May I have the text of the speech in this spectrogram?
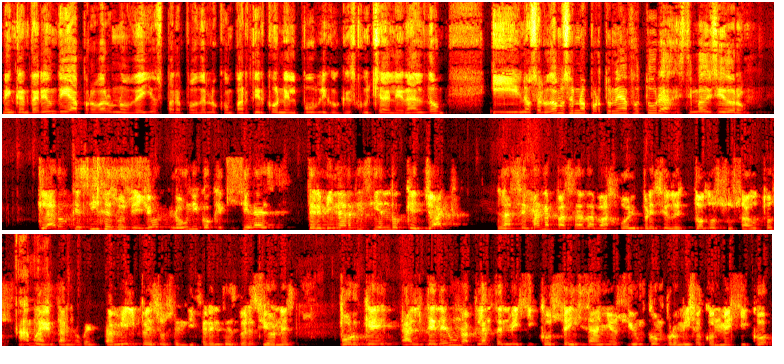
Me encantaría un día probar uno de ellos para poderlo compartir con el público que escucha el Heraldo y nos saludamos en una oportunidad futura, estimado Isidoro. Claro que sí, Jesús, y yo lo único que quisiera es terminar diciendo que Jack la semana pasada bajó el precio de todos sus autos ah, hasta 90 mil pesos en diferentes versiones, porque al tener una planta en México seis años y un compromiso con México,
